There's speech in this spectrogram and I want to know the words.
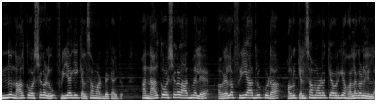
ಇನ್ನೂ ನಾಲ್ಕು ವರ್ಷಗಳು ಫ್ರೀಯಾಗಿ ಕೆಲಸ ಮಾಡಬೇಕಾಯ್ತು. ಆ ನಾಲ್ಕು ವರ್ಷಗಳಾದ್ಮೇಲೆ ಅವರೆಲ್ಲ ಫ್ರೀ ಆದ್ರೂ ಕೂಡ ಅವರು ಕೆಲಸ ಮಾಡೋಕೆ ಅವ್ರಿಗೆ ಹೊಲಗಳು ಇಲ್ಲ.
